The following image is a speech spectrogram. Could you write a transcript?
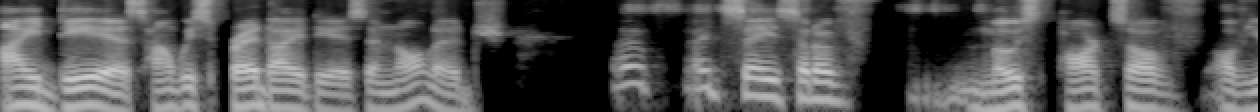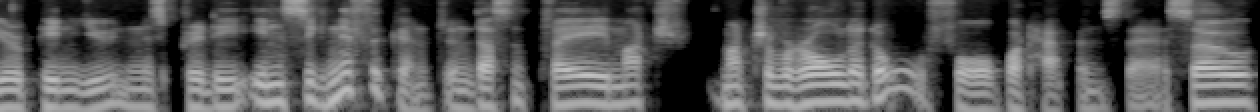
ideas, how we spread ideas and knowledge, uh, I'd say sort of most parts of, of European Union is pretty insignificant and doesn't play much much of a role at all for what happens there. So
